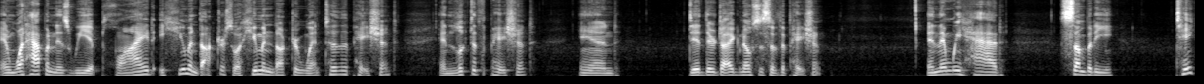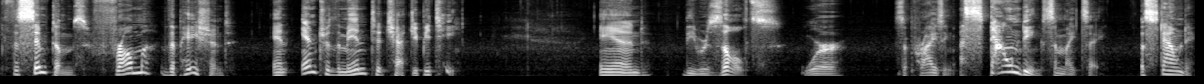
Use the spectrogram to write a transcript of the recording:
and what happened is we applied a human doctor. So a human doctor went to the patient and looked at the patient and did their diagnosis of the patient. And then we had somebody take the symptoms from the patient and enter them into ChatGPT. And the results were surprising, astounding, some might say. Astounding.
